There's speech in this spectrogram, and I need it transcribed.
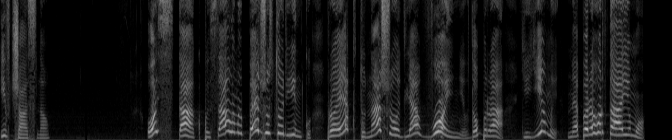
і вчасно. Ось так писали ми першу сторінку проекту нашого для воїнів добра. Її ми не перегортаємо,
